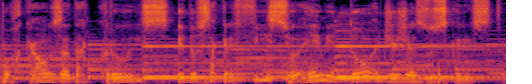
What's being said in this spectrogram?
por causa da cruz e do sacrifício remidor de Jesus Cristo.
